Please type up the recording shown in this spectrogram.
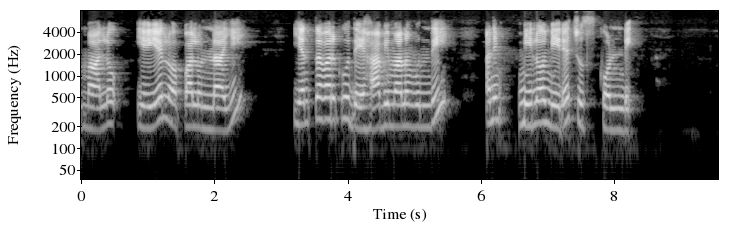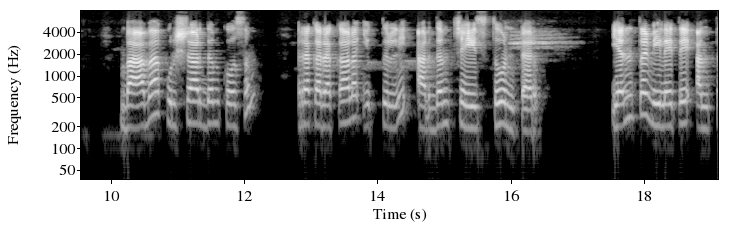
మాలో ఏ ఏ లోపాలున్నాయి ఎంతవరకు దేహాభిమానం ఉంది అని మీలో మీరే చూసుకోండి. బాబా పురుషార్థం కోసం రకరకాల యుక్తుల్ని అర్థం చేయిస్తూ ఉంటారు. ఎంత వీలైతే అంత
